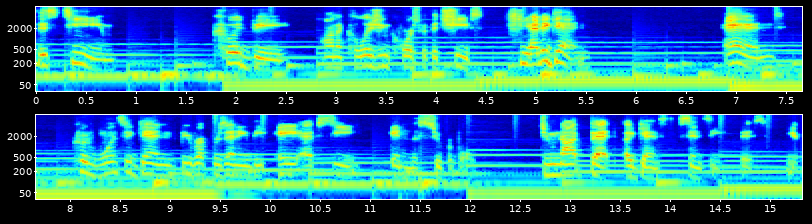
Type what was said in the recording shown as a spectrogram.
this team could be on a collision course with the Chiefs yet again and could once again be representing the AFC in the Super Bowl. Do not bet against Cincy this year.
